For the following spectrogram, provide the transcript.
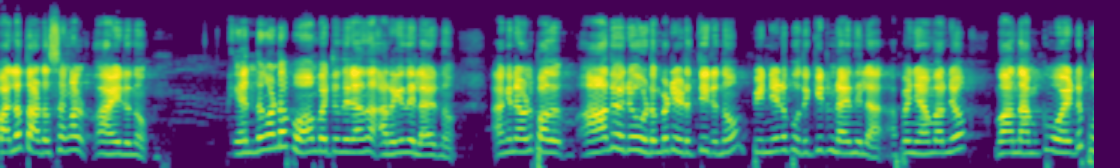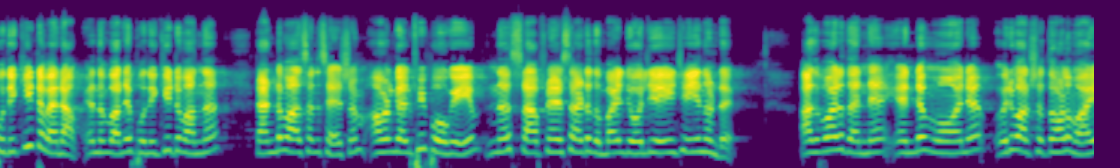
പല തടസ്സങ്ങൾ ആയിരുന്നു. എന്തുകൊണ്ട് പോകാൻ പറ്റുന്നില്ല എന്ന് അറിയുന്നില്ലായിരുന്നു. അങ്ങനെ അവൾ ആദ്യം ഒരു ഉടമ്പടി എടുത്തിരുന്നു പിന്നീട് പുതുക്കിയിട്ടുണ്ടായിരുന്നില്ല. അപ്പം ഞാൻ പറഞ്ഞു വാ നമുക്ക് പോയിട്ട് പുതുക്കിയിട്ട് വരാം എന്നും പറഞ്ഞ് പുതുക്കിയിട്ട് വന്ന് രണ്ട് മാസത്തിന് ശേഷം അവൾ ഗൾഫിൽ പോവുകയും ഇന്ന് സ്റ്റാഫ് നേഴ്സായിട്ട് ദുബായിൽ ജോലി ചെയ്യുകയും ചെയ്യുന്നുണ്ട്. അതുപോലെ തന്നെ എന്റെ മോന് ഒരു വർഷത്തോളമായി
